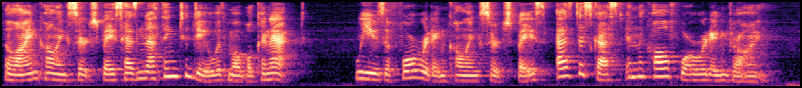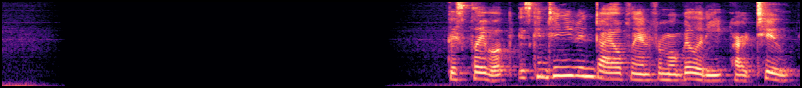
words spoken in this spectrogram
The line calling search space has nothing to do with Mobile Connect. We use a forwarding calling search space as discussed in the call forwarding drawing. This playbook is continued in Dial Plan for Mobility Part 2.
